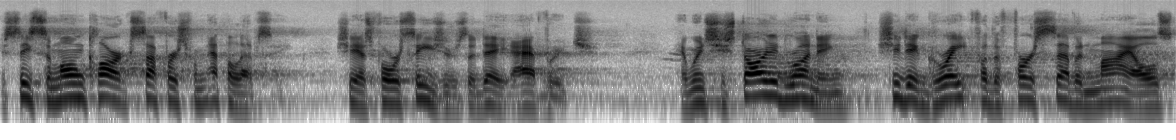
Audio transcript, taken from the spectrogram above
You see, Simone Clark suffers from epilepsy. She has four seizures a day, average. And when she started running, she did great for the first seven miles.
